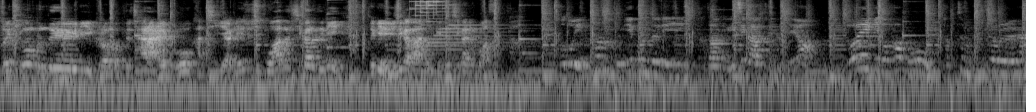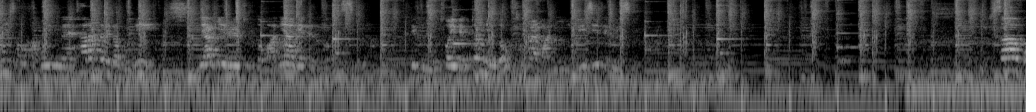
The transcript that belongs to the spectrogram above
저희 팀원분들이 그런 것들 잘 알고 같이 이야기해 주시고 하는 시간들이 되게 의지가 많이 되는 시간인 것 같습니다. 저도 인턴 동기분들이 가장 의지가 되는데요. 또래이기도 하고 같은 목표를 향해서 가고 있는 사람들이다 보니 이야기를 좀 더 많이 하게 되는 것 같습니다. 그리고 저희 멘토님도 정말 많이 의지되고 있습니다. 입사하고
